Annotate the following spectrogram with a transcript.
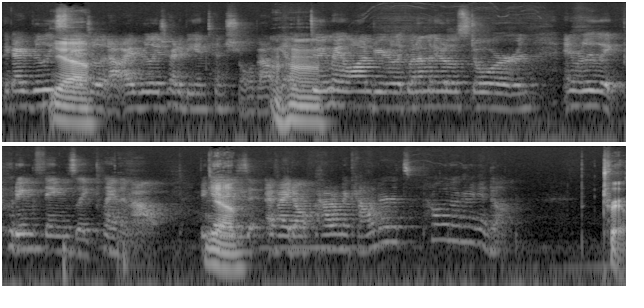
Like I really Yeah. schedule it out. I really try to be intentional about yeah, Mhm. like doing my laundry or like when I'm gonna go to the store and, and really like putting things like plan them out. Because Yeah. if I don't have it on my calendar, it's probably not gonna get done true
